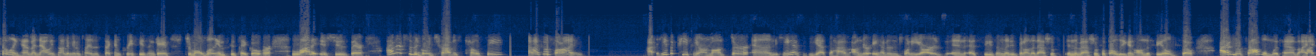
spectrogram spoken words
killing him. And now he's not even going to play in the second preseason game. Jamaal Williams could take over. A lot of issues there. I've actually been going Travis Kelce and I feel fine. Uh, he's a PPR monster, and he has yet to have under 820 yards in a season that he's been on the national in the National Football League and on the field. So I have no problem with him. I,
